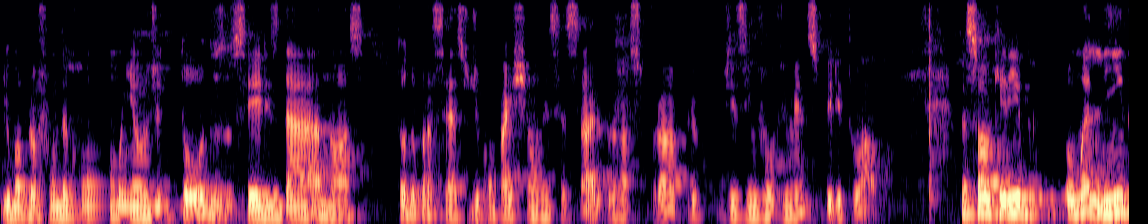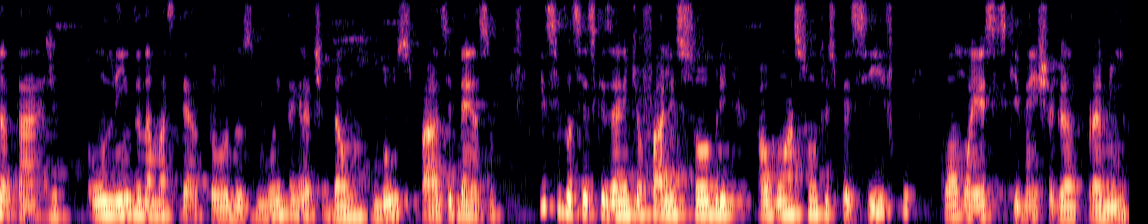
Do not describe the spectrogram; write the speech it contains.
e uma profunda comunhão de todos os seres dá a nós todo o processo de compaixão necessário para o nosso próprio desenvolvimento espiritual. Pessoal querido, uma linda tarde Um lindo namastê a todos, muita gratidão, luz, paz e bênção. E se vocês quiserem que eu fale sobre algum assunto específico, como esses que vêm chegando para mim,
